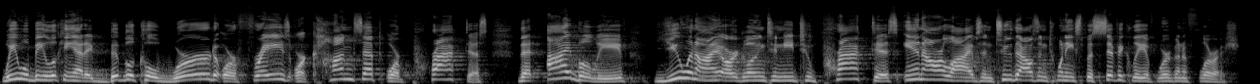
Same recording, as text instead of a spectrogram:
we will be looking at a biblical word or phrase or concept or practice that I believe you and I are going to need to practice in our lives in 2020 specifically if we're going to flourish.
